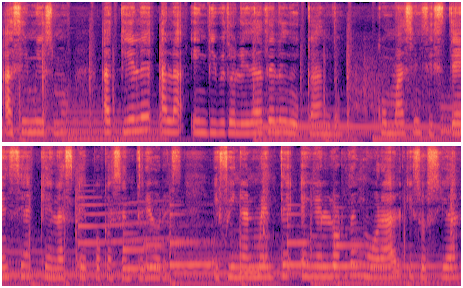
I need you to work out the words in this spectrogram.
Asimismo, atiende a la individualidad del educando con más insistencia que en las épocas anteriores y finalmente en el orden moral y social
